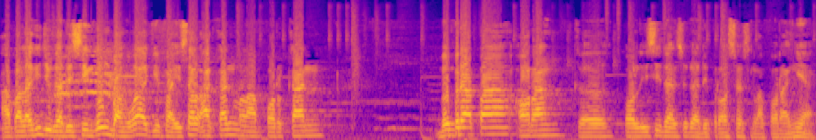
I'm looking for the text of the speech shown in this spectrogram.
Apalagi juga disinggung bahwa Haji Faisal akan melaporkan beberapa orang ke polisi dan sudah diproses laporannya.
